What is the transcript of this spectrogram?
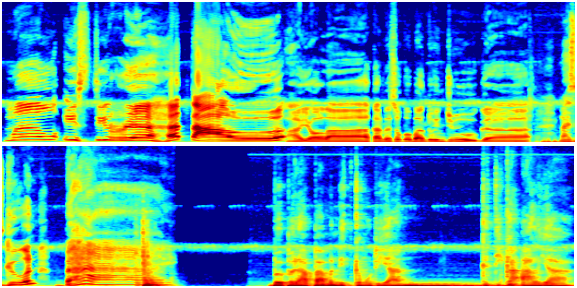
mau istirahat tahu. Ayolah, kan besok gue bantuin juga. Mas Gun, bye. Beberapa menit kemudian, ketika Alia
